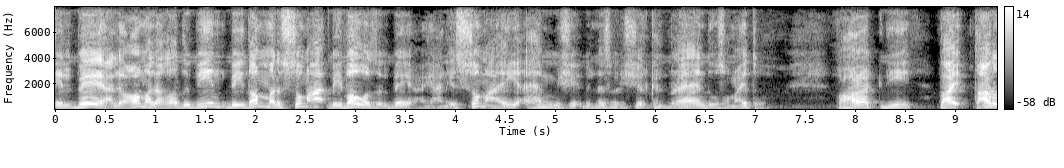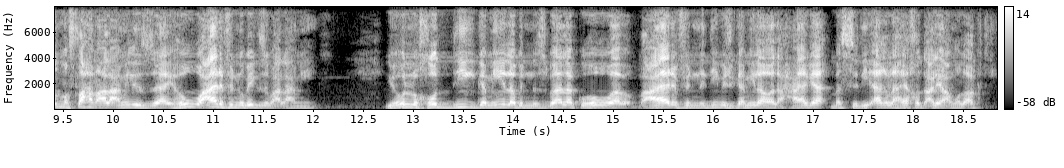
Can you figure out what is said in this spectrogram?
البيع لعملاء غاضبين بيدمر السمعة بيبوظ البيع. يعني السمعة هي أهم شيء بالنسبة للشركة البراند وسمعته. فحضرتك دي طيب تعارض مصلحة مع العميل إزاي؟ هو عارف إنه بيكذب على العميل. يقول له خد دي جميلة بالنسبة لك وهو عارف إن دي مش جميلة ولا حاجة بس دي أغلى هياخد عليها عمولة أكتر.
